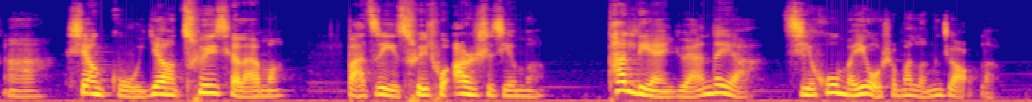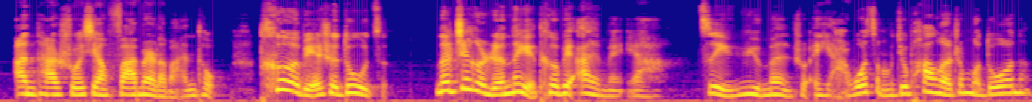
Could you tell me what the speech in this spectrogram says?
啊，像鼓一样吹起来吗？把自己吹出二十斤吗？他脸圆的呀，几乎没有什么棱角了。按他说，像发面的馒头，特别是肚子。那这个人呢也特别爱美呀，自己郁闷说：“哎呀，我怎么就胖了这么多呢？”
